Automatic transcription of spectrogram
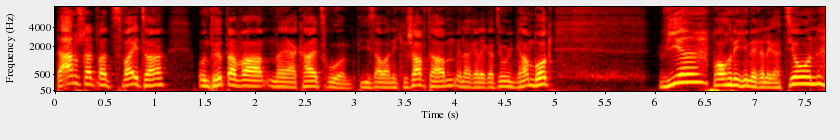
Darmstadt war Zweiter und Dritter war, naja, Karlsruhe, die es aber nicht geschafft haben in der Relegation gegen Hamburg. Wir brauchen nicht in der Relegation.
